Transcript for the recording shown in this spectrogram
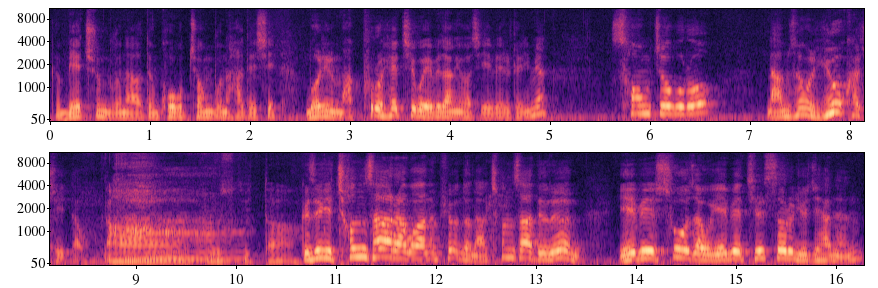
그 매춘부나 어떤 고급 정부나 하듯이 머리를 막 풀어 헤치고 예배당에 와서 예배를 드리면 성적으로 남성을 유혹할 수 있다고. 아, 그럴 수도 있다. 그래서 이게 천사라고 하는 표현도 나와. 천사들은 예배 수호자고 예배 질서를 유지하는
